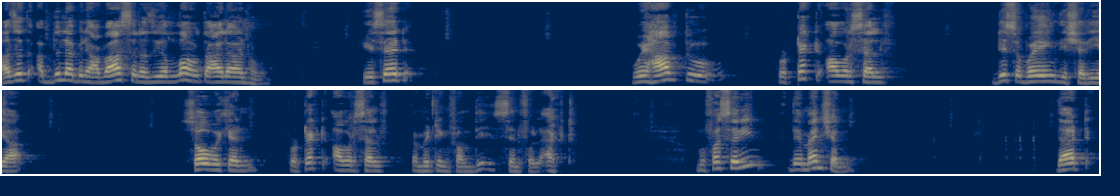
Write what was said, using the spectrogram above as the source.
Hazrat Abdullah bin Abbas radiallahu ta'ala anhu, he said, we have to protect ourselves disobeying the Sharia so we can protect ourselves committing from the sinful act. Mufassirin they mention that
